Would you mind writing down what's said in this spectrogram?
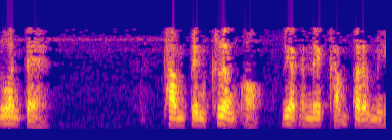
ล้วนแต่ทำเป็นเครื่องออก เรียกอเนกขมปรมี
